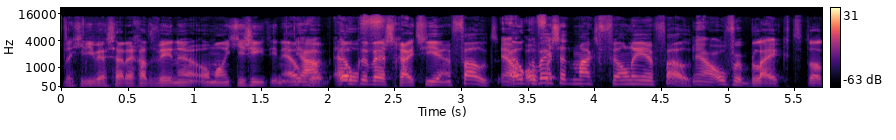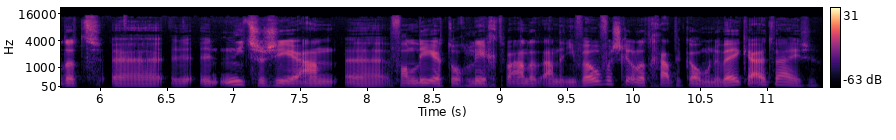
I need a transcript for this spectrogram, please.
Dat je die wedstrijden gaat winnen, omdat je ziet in elke, Ja, elke of- wedstrijd zie je een fout. Ja, elke wedstrijd maakt Van Leer een fout. Ja, of er blijkt dat het eh, niet zozeer aan eh, Van Leer toch ligt, maar aan het, aan het niveauverschil. Dat gaat de komende weken uitwijzen.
